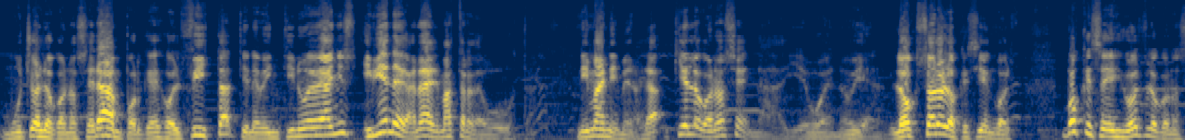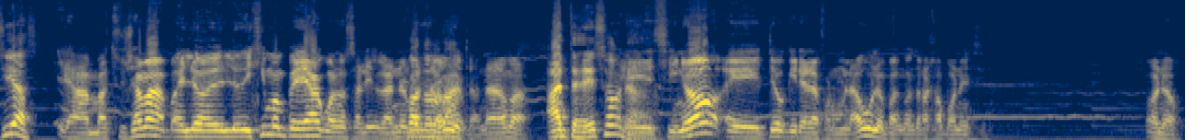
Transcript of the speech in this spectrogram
Muchos lo conocerán porque es golfista, tiene 29 años y viene a ganar el Master de Augusta. Ni más ni menos. La- ¿Quién lo conoce? Nadie. Bueno, bien. Lo- solo los que siguen golf. ¿Vos que seguís golf lo conocías? Eh, A Matsuyama, eh, lo, lo dijimos en PDA cuando salió, ganó el Master lo nada más. Antes de eso, nada. Eh, si no, eh, tengo que ir a la Fórmula 1 para encontrar japoneses. ¿O no?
